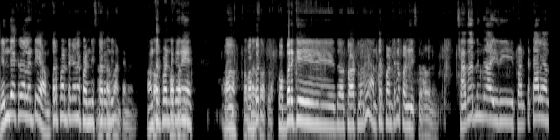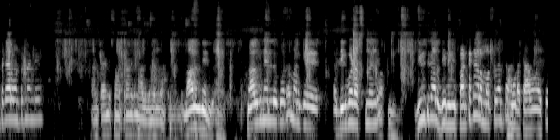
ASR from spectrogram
ఎనిమిది ఎకరాలు అంటే అంతర పంటగానే పండిస్తారండి? పంటేనండి అంతర పంటగానే ఆ, కొబ్బరి కొబ్బరి తోటలో. కొబ్బరికి దో- తోటలోనే అంతర పంటగా పండిస్తాం. అవునండి. సాధారణంగా ఇది పంట కాలం ఎంతకాలం ఉంటుందండి? పంట అండి సంవత్సరానికి నాలుగు నెలలు ఉంటుందండి. నాలుగు నెలలు. నాలుగు నెలలు కూడా మనకి దిగుబడి వస్తుందండి. వస్తుంది. జీవితకాలం దీని పంటకాలం మొత్తం అంతా మూడు కాలం అయితే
